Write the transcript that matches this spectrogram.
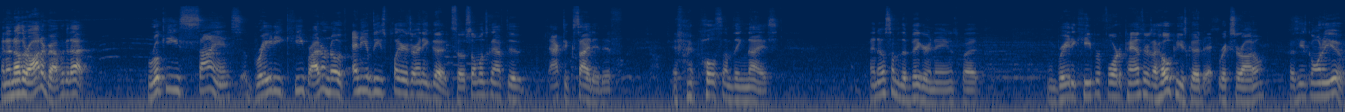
And another autograph. Look at that. Rookie Science, Brady Keeper. I don't know if any of these players are any good, so someone's gonna have to act excited if if I pull something nice. I know some of the bigger names, but Brady Keeper, Florida Panthers. I hope he's good, Rick Serrano, because he's going to you.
